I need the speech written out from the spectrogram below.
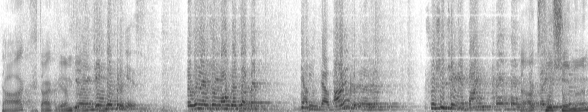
Tak, tak, wiem, wiem. Dzień dobry. Jest. Rozumiem, że mogę zadać. Dzień dobry. Tak? Słyszycie mnie Państwo? Bo Tak, słyszymy.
